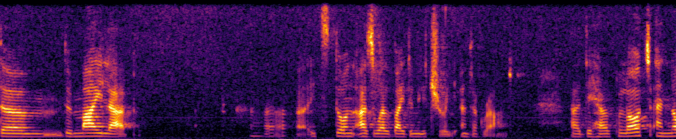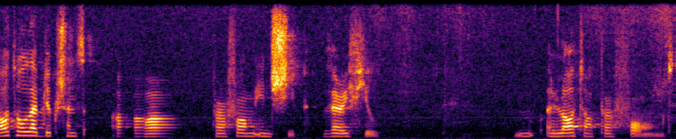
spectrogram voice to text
the, the MILAB. Uh, it's done as well by the military underground. Uh, they help a lot, and not all abductions are performed in ship. Very few. A lot are performed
